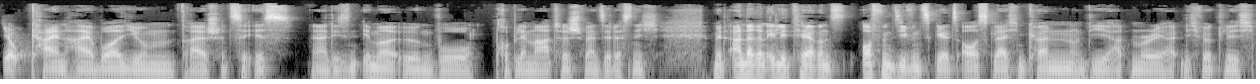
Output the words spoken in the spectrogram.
jo. kein High-Volume Dreierschütze ist. Ja, die sind immer irgendwo problematisch, wenn sie das nicht mit anderen elitären offensiven Skills ausgleichen können und die hat Murray halt nicht wirklich.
